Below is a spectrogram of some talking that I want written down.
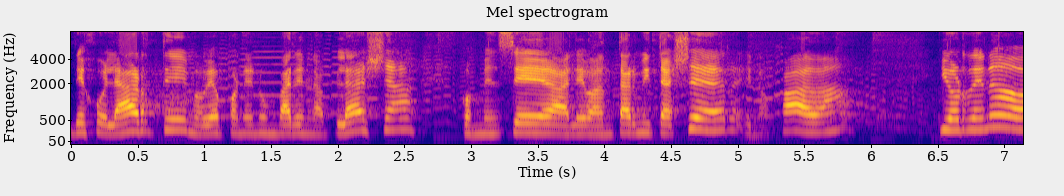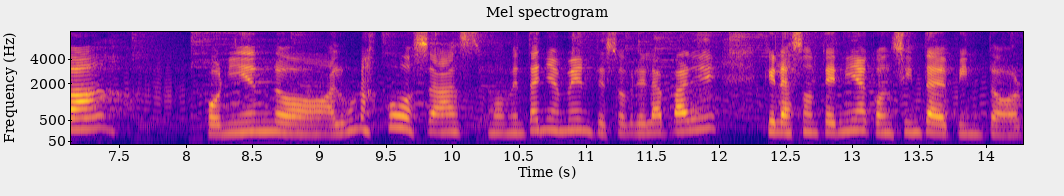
dejo el arte, me voy a poner un bar en la playa, comencé a levantar mi taller, enojada, y ordenaba poniendo algunas cosas momentáneamente sobre la pared que las sostenía con cinta de pintor.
